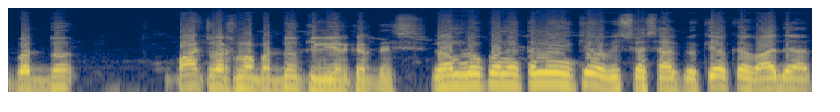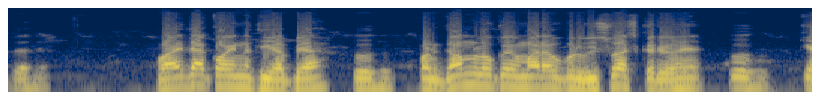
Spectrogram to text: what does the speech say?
બધું પાંચ વર્ષમાં બધું ક્લિયર કરી દઈશ. ગામ લોકોને તમે કેવો વિશ્વાસ આપ્યો? કેવો કેવો વાયદા આપ્યા છે? વાયદા કોઈ નથી આપ્યા. પણ ગામ લોકોએ મારા ઉપર વિશ્વાસ કર્યો છે. કે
